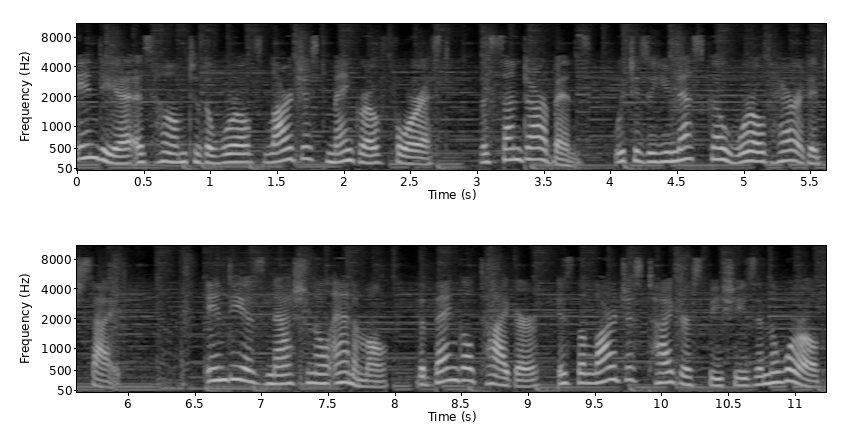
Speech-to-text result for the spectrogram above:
India is home to the world's largest mangrove forest, the Sundarbans, which is a UNESCO World Heritage Site. India's national animal, the Bengal tiger, is the largest tiger species in the world,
